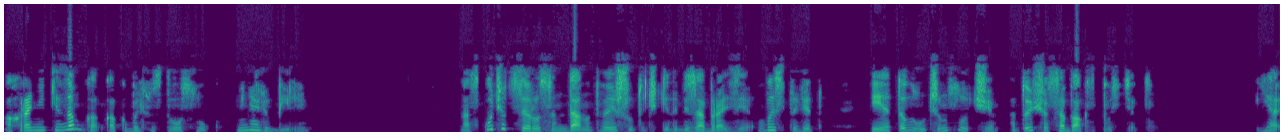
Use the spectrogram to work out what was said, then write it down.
Охранники замка, как и большинство слуг, меня любили. Наскучат сэру Сендану твои шуточки до безобразия, выставит. И это в лучшем случае, а то еще собак спустят. Я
